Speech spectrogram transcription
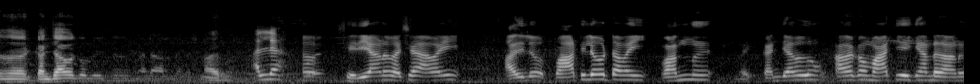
ഏഹ്, കഞ്ചാവൊക്കെ ഉപയോഗിച്ചത് നല്ല ആളുടെ ലക്ഷണമായിരുന്നു അല്ല. ശരിയാണ്. പക്ഷെ അവൻ അതിലോ പാട്ടിലോട്ട് അവൻ വന്ന് കഞ്ചാവും അതൊക്കെ മാറ്റി വയ്ക്കേണ്ടതാണ്.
